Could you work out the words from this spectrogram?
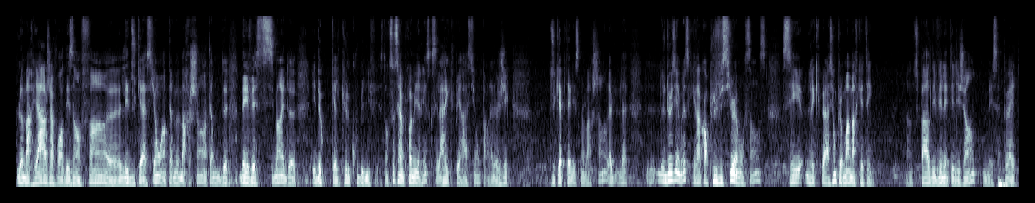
le mariage, avoir des enfants, euh, l'éducation en termes marchands, en termes d'investissement et de, et de calcul coût-bénéfice. Donc ça, c'est un premier risque, c'est la récupération par la logique du capitalisme marchand. le deuxième risque, qui est encore plus vicieux à mon sens, c'est une récupération purement marketing. Hein, tu parles des villes intelligentes, mais ça peut être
